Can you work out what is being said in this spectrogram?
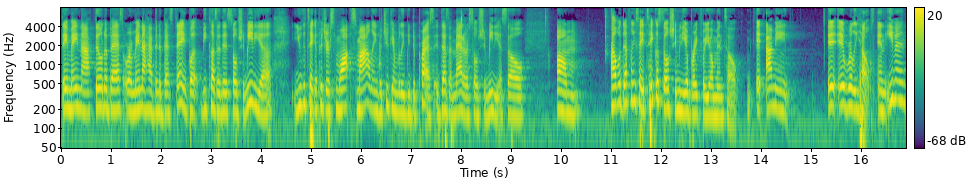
they may not feel the best or it may not have been the best day. But because of this social media, you could take a picture sm- smiling, but you can really be depressed. It doesn't matter, social media. So, um, I would definitely say take a social media break for your mental. It, I mean, it, it really helps. And even,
